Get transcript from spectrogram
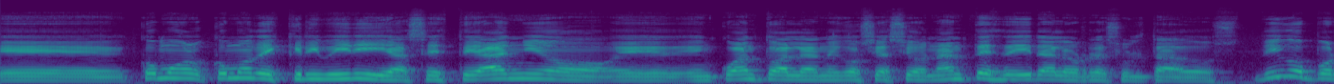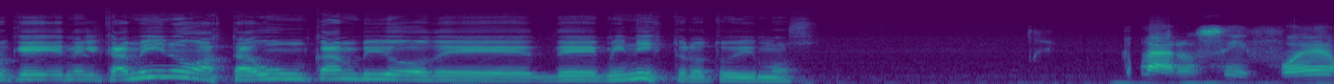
Eh, ¿cómo, ¿Cómo describirías este año eh, en cuanto a la negociación antes de ir a los resultados? Digo porque en el camino hasta un cambio de, de ministro tuvimos. Claro, sí, fue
